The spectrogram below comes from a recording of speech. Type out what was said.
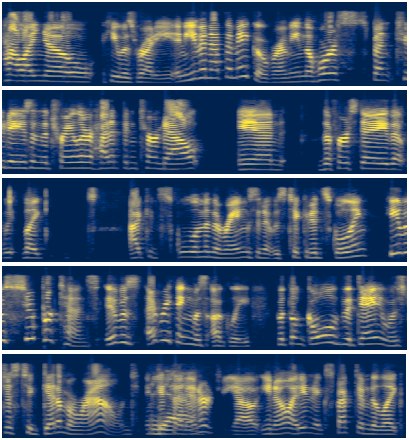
how I know he was ready. And even at the makeover, I mean, the horse spent two days in the trailer, hadn't been turned out, and the first day that we like I could school him in the rings and it was ticketed schooling. He was super tense. It was everything was ugly, but the goal of the day was just to get him around and get that energy out. You know, I didn't expect him to like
